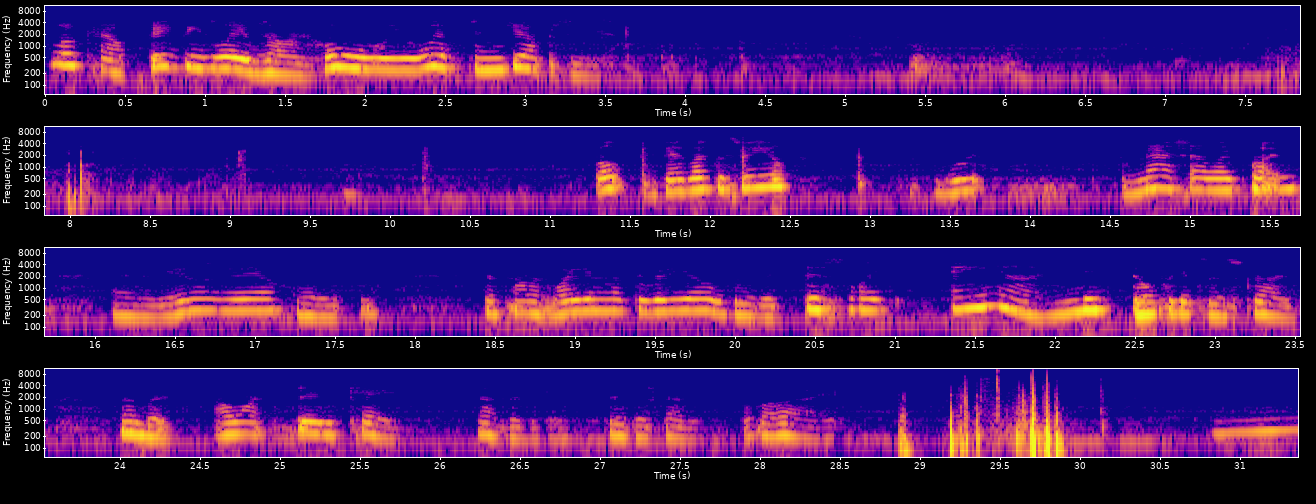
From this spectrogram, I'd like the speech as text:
Look how big these waves are. Holy lifting gypsies. Well, if you guys like this video, smash that like button. And if you didn't like the video, leave a comment why you didn't like the video, leave a dislike, and don't forget to subscribe. Remember, I want 30k. Not 30k, 30 subscribers. Bye bye. Mm-hmm.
